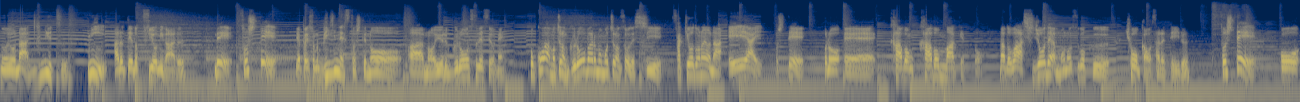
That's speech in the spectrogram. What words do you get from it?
のような技術にある程度強みがある。でそしてやっぱりそのビジネスとしてのあのいわゆるグロースですよね。ここはもちろんグローバルももちろんそうですし先ほどのような AI そしてこの、えー、カーボンカーボンマーケットなどは市場ではものすごく評価をされているそしてこ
